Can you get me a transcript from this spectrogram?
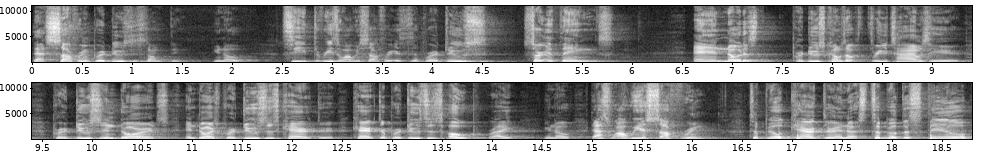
that suffering produces something, you know. See, the reason why we suffer is to produce certain things. And notice, produce comes up three times here. Produce endurance. Endurance produces character. Character produces hope, right? You know, that's why we are suffering. To build character in us, to build the steel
